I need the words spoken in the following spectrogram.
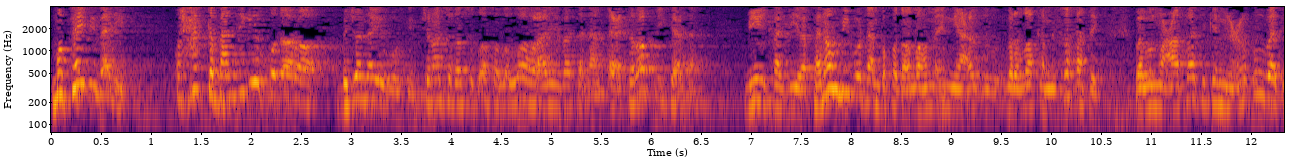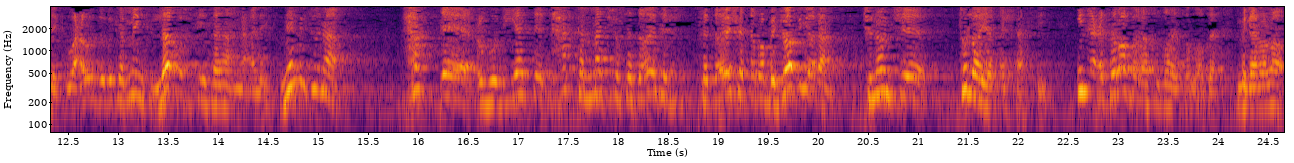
ما پی می‌بریم. و حق بندگی خدا را به جا نیاوردیم. چنانچه رسول الله صلی الله علیه و سلم اعتراف می‌کردن به این قضیه و پناه میبردن به خدا اللهم انی اعوذ برضاك من سخطك و بمعافاتك من عقوبتك و اعوذ بك منك لا احصي ثناء عليك نمی‌تونم حق عبودیت حق مدح و ستایشت را به جا بیارم. چنانچه تو لایقش هستی. این اعتراف رسول الله صلی الله علیه و مگر الله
